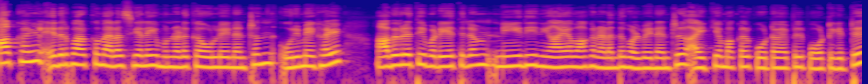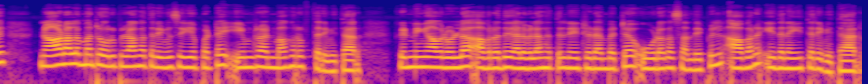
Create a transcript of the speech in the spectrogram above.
மக்கள் எதிர்பார்க்கும் அரசியலை முன்னெடுக்க உள்ளேன் என்றும் உரிமைகள் அபிவிருத்தி விடயத்திலும் நீதி நியாயமாக நடந்து கொள்வேன் என்று ஐக்கிய மக்கள் கூட்டமைப்பில் போட்டியிட்டு நாடாளுமன்ற உறுப்பினராக தெரிவு செய்யப்பட்ட இம்ரான் மஹரூப் தெரிவித்தார். கிண்ணியாவில் உள்ள அவரது அலுவலகத்தில் நேற்று இடம்பெற்ற ஊடக சந்திப்பில் அவர் இதனை தெரிவித்தார்.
